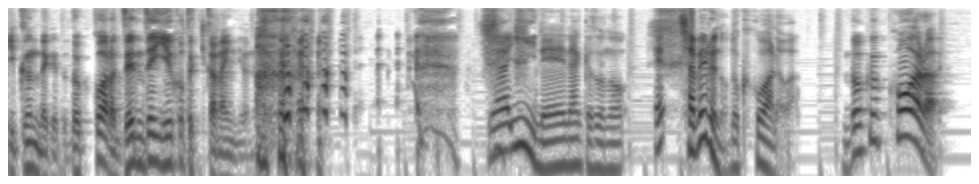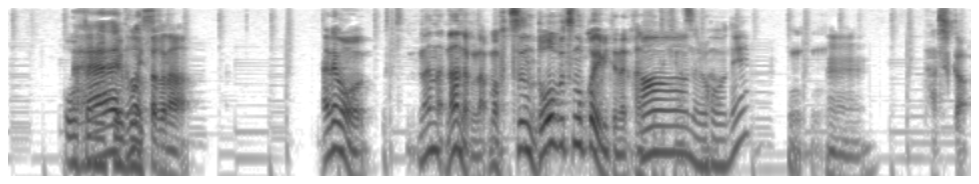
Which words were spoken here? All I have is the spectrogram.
行くんだけど、毒コアラ全然言うこと聞かないんだよね。いや、いいね。なんかその、え、喋るの？毒コアラは？毒コアラ、大谷育えーどうだ。ったかな？あ、でも、なんだなんだろうな。まあ普通の動物の声みたいな感じだった気ああなるほどね。うんうん、うん。確か。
